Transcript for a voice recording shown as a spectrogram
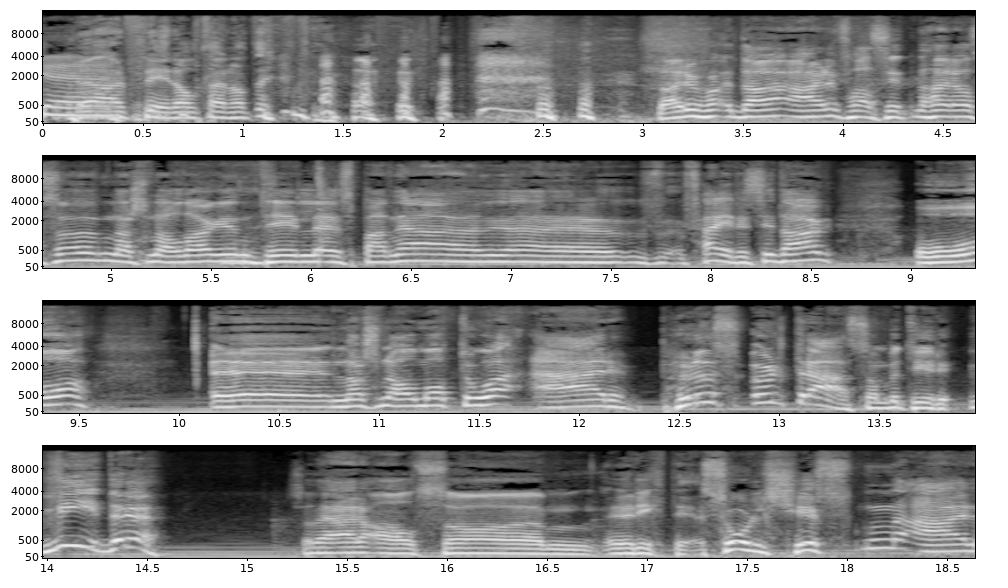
eh. Det er flere alternativ. Da er, det, da er det fasiten her, altså. Nasjonaldagen til Spania eh, feires i dag. Og Eh, nasjonalmottoet er pluss ultra, som betyr videre. Så det er altså um, riktig. Solkysten er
